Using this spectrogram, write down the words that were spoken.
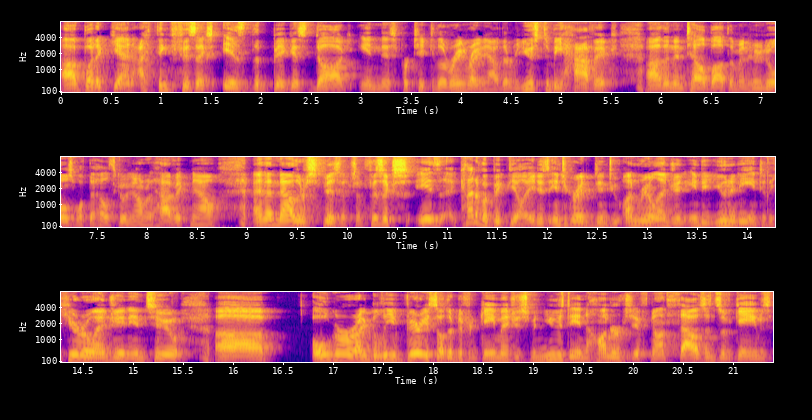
uh, but again, I think PhysX is the biggest dog in this particular ring right now now. There used to be Havok, uh, then Intel bought them, and who knows what the hell's going on with Havok now. And then now there's PhysX, and PhysX is kind of a big deal. It is integrated into Unreal Engine, into Unity, into the Hero Engine, into uh, Ogre, I believe, various other different game engines. It's been used in hundreds, if not thousands of games.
